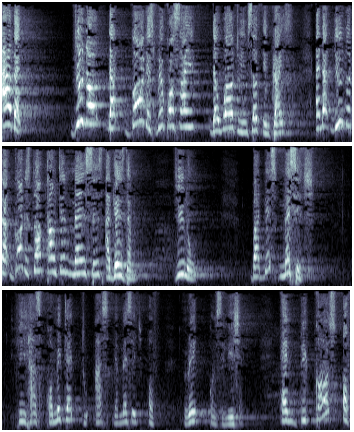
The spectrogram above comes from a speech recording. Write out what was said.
Albert, do you know that God is reconciling the world to himself in Christ? And that do you know that God is not counting men's sins against them? Do you know? But this message he has committed to us the message of reconciliation. And because of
